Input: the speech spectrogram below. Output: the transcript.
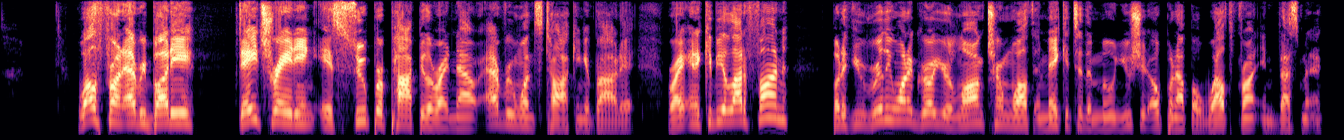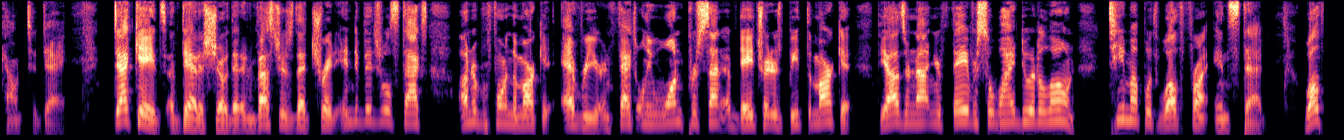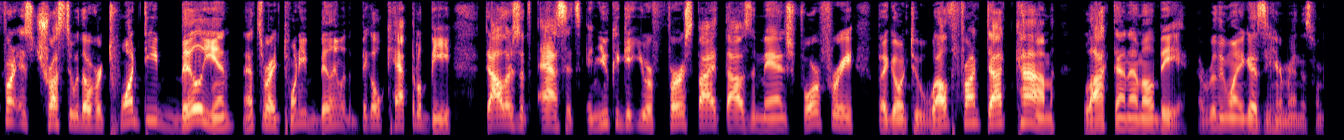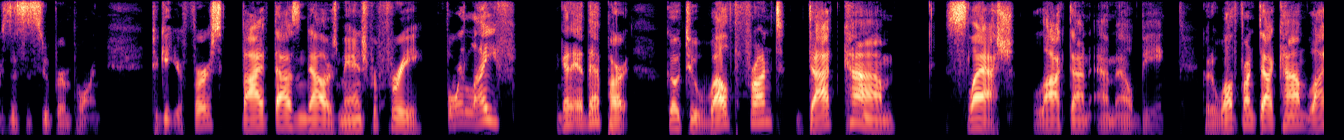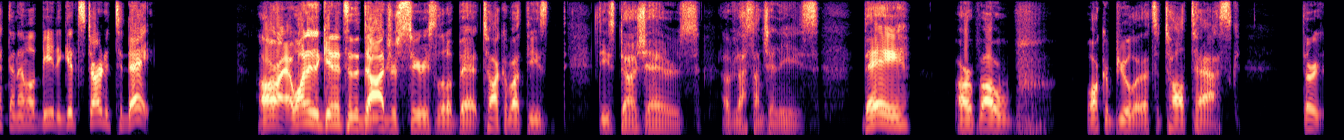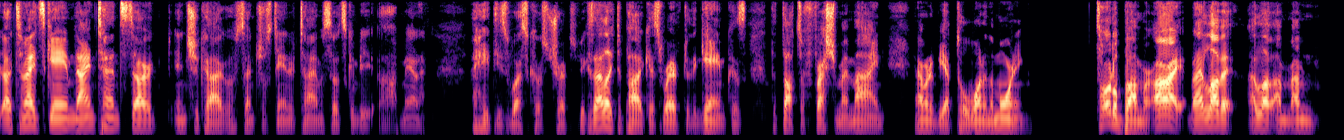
Wealthfront, everybody. Day trading is super popular right now. Everyone's talking about it, right? And it can be a lot of fun, But if you really want to grow your long term wealth and make it to the moon, you should open up a Wealthfront investment account today. Decades of data show that investors that trade individual stocks underperform the market every year. In fact, only 1% of day traders beat the market. The odds are not in your favor, so why do it alone? Team up with Wealthfront instead. Wealthfront is trusted with over 20 billion, that's right, 20 billion with a big old capital B, dollars of assets, and you could get your first 5,000 managed for free by going to wealthfront.com locked on MLB. I really want you guys to hear me on this one because this is super important. To get your first $5,000 managed for free for life, I got to add that part. Go to wealthfront.com slash locked on MLB. Go to wealthfront.com, locked on MLB to get started today. All right, I wanted to get into the Dodgers series a little bit, talk about these these Dodgers of Los Angeles. They are uh, Walker Buehler. That's a tall task. uh, tonight's game, 9 10 start in Chicago, Central Standard Time. So it's going to be, oh man, I hate these West Coast trips because I like to podcast right after the game because the thoughts are fresh in my mind. And I'm going to be up till one in the morning. Total bummer. All right, but I love it. I love. I'm I'm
